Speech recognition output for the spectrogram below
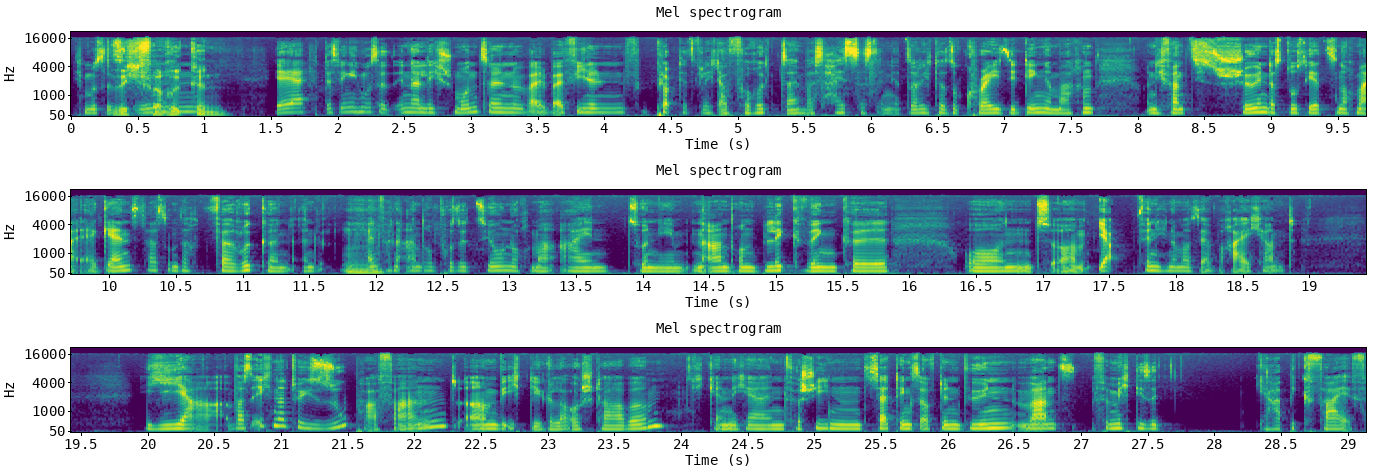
ich muss es sich verrücken. Ja, ja, deswegen ich muss jetzt innerlich schmunzeln, weil bei vielen ploppt jetzt vielleicht auch verrückt sein. Was heißt das denn jetzt? Soll ich da so crazy Dinge machen? Und ich fand es schön, dass du es jetzt nochmal ergänzt hast und sagst, verrücken, mhm. einfach eine andere Position nochmal einzunehmen, einen anderen Blickwinkel. Und ähm, ja, finde ich nochmal sehr bereichernd. Ja, was ich natürlich super fand, ähm, wie ich dir gelauscht habe, ich kenne dich ja in verschiedenen Settings auf den Bühnen, waren es für mich diese, ja, Big Five.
